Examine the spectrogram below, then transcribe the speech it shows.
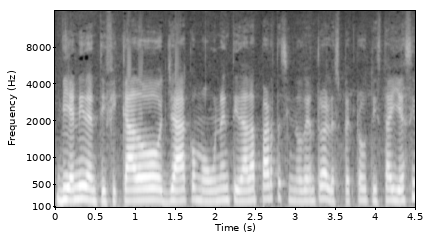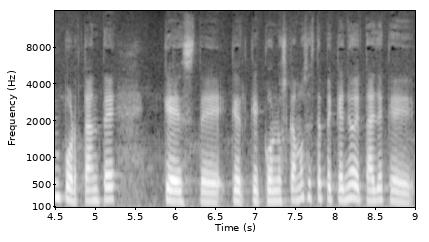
bien identificado ya como una entidad aparte, sino dentro del espectro autista. Y es importante que, este, que, conozcamos este pequeño detalle que,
